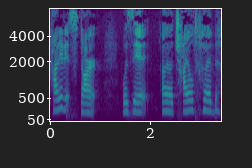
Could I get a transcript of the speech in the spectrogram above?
How did it start? Was it a childhood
